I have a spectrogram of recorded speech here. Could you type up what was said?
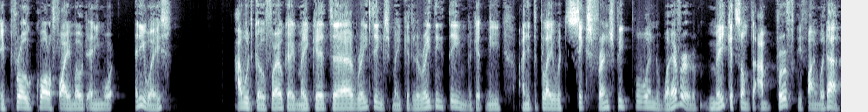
a pro qualifier mode anymore. Anyways, I would go for okay, make it uh, ratings, make it a rating team, get me. I need to play with six French people and whatever. Make it something. I'm perfectly fine with that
